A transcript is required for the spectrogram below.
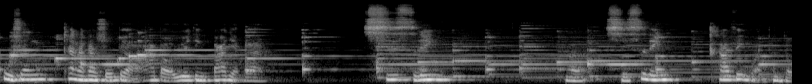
护生看了看手表，阿宝约定八点半，七四零，呃，七四零咖啡馆碰头。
